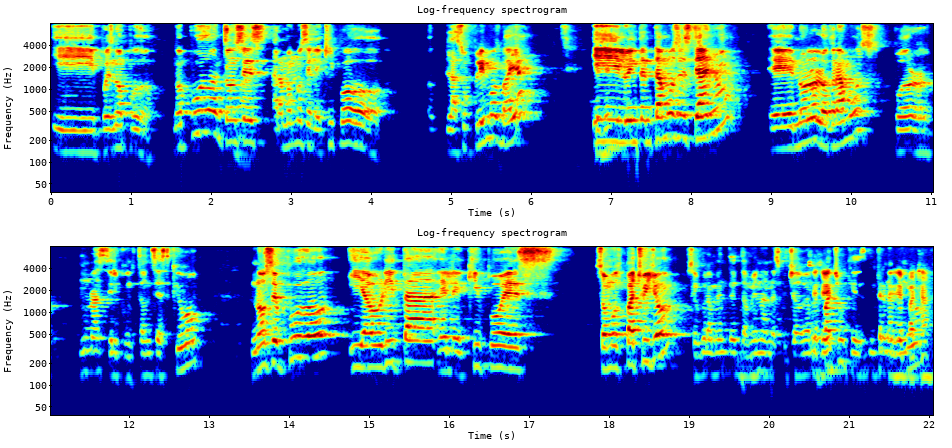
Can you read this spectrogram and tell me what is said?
y pues no pudo, no pudo, entonces ah. armamos el equipo, la suplimos, vaya, y lo intentamos este año, eh, no lo logramos por unas circunstancias que hubo, no se pudo y ahorita el equipo es, somos Pacho y yo, seguramente también han escuchado de Pacho, que es entrenador.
